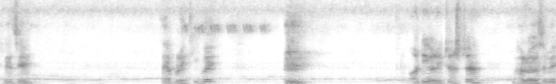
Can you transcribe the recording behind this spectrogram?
ঠিক আছে? তারপরে কি হয়? অডিও রিটার্নসটা ভালো আসবে।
